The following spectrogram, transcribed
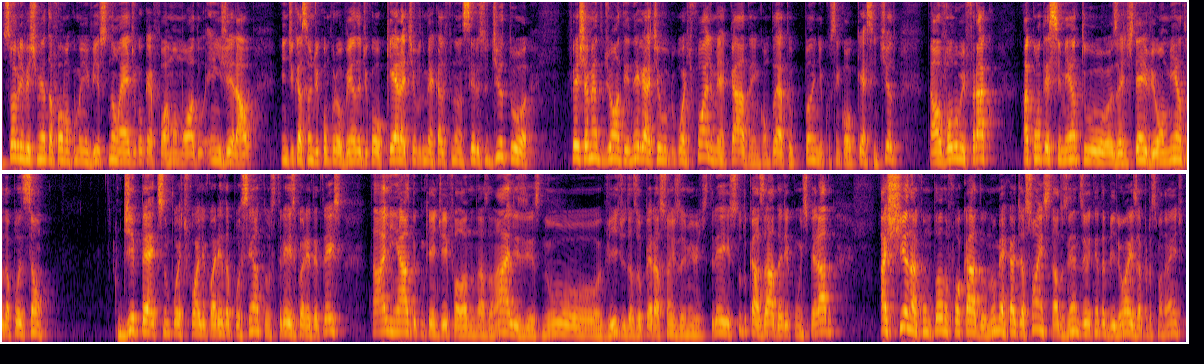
sobre investimento, a forma como eu invisto, não é de qualquer forma, modo em geral, indicação de compra ou venda de qualquer ativo do mercado financeiro. Isso dito, fechamento de ontem negativo para o portfólio, mercado em completo pânico, sem qualquer sentido. Tá, o volume fraco, acontecimentos, a gente teve o aumento da posição de pets no portfólio em 40%, nos 3,43%. Está alinhado com o que a gente vem falando nas análises, no vídeo das operações de 2023, tudo casado ali com o esperado. A China com um plano focado no mercado de ações, está 280 bilhões aproximadamente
